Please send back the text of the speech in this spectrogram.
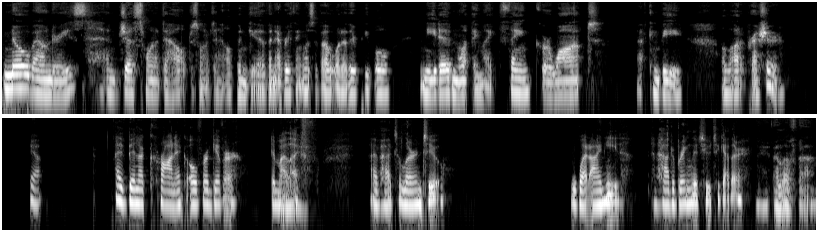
no boundaries and just wanted to help, just wanted to help and give. And everything was about what other people needed and what they might think or want. That can be a lot of pressure. Yeah. I've been a chronic overgiver in my mm-hmm. life. I've had to learn too what I need and how to bring the two together. I love that.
